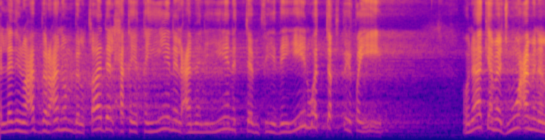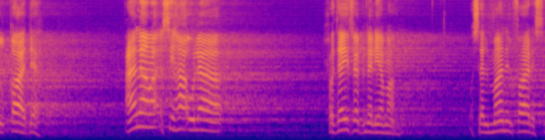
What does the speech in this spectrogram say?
الذي نعبر عنهم بالقادة الحقيقيين العمليين التنفيذيين والتخطيطيين. هناك مجموعة من القادة على رأس هؤلاء حذيفة بن اليمان وسلمان الفارسي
